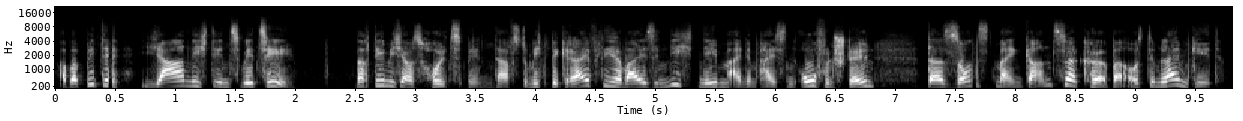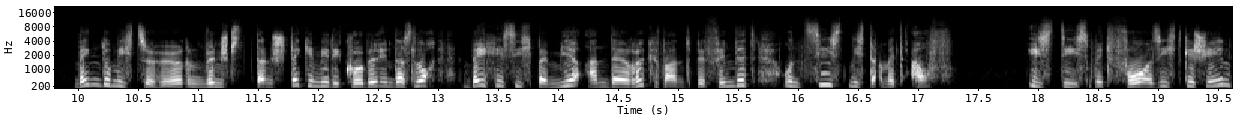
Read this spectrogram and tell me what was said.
aber bitte ja nicht ins WC. Nachdem ich aus Holz bin, darfst du mich begreiflicherweise nicht neben einem heißen Ofen stellen, da sonst mein ganzer Körper aus dem Leim geht. Wenn du mich zu hören wünschst, dann stecke mir die Kurbel in das Loch, welches sich bei mir an der Rückwand befindet, und ziehst mich damit auf. Ist dies mit Vorsicht geschehen,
